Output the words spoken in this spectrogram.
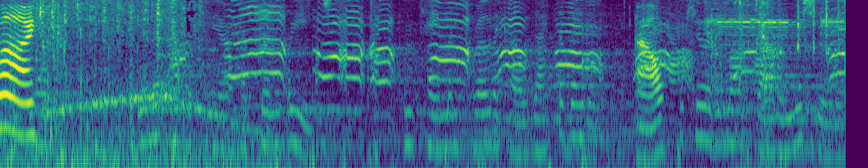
Goodbye. Containment protocols activated. Ow. Security lockdown initiated.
